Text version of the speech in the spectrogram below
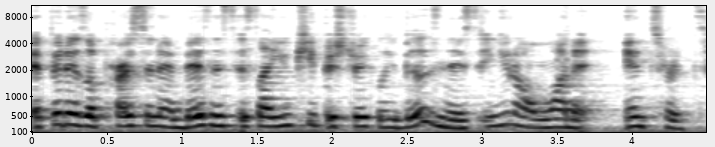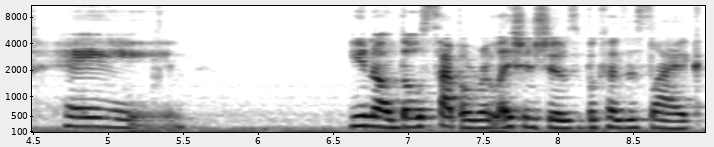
if it is a person in business, it's like you keep it strictly business and you don't want to entertain, you know, those type of relationships because it's like,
